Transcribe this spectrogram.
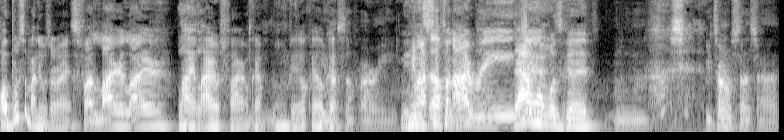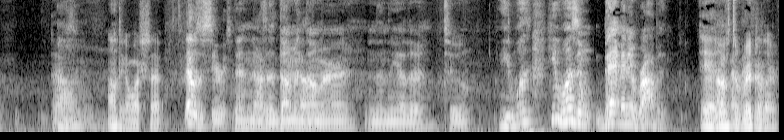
Oh, Bruce Almighty was alright. It's fine. Liar, liar. Liar, liar was fire. Okay, Mhm. okay, okay, Me, okay. myself, Irene. Me, Me, myself, Myself, and and Irene. That yeah. one was good. Mhm. Oh, shit. Eternal Sunshine. That was, Uh, I don't think I watched that. that was a serious movie. Then there's a- a Dumb and not a comedy. Dumber, and then the other two. He was he wasn't Batman and Robin. Yeah, No, it was the Batman Riddler.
